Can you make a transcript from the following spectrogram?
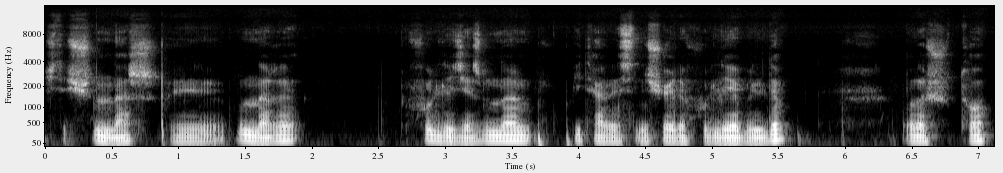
İşte şunlar. e, Bunları fullleyeceğiz. Bunların bir tanesini şöyle fullleyebildim. O da şu top.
